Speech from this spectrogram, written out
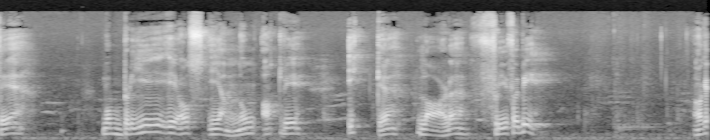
Det må bli i oss gjennom at vi ikke lar det fly forbi. Ok?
